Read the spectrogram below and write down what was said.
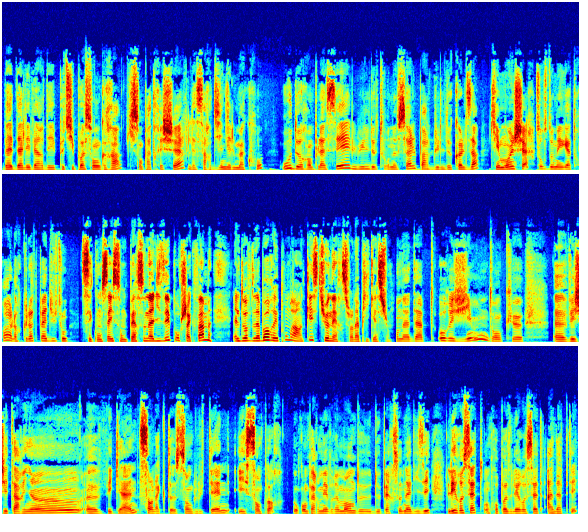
bah, d'aller vers des petits poissons gras qui sont pas très cher, la sardine et le maquereau, ou de remplacer l'huile de tournesol par l'huile de colza, qui est moins chère, source d'oméga 3, alors que l'autre pas du tout. Ces conseils sont personnalisés pour chaque femme. Elles doivent d'abord répondre à un questionnaire sur l'application. On adapte au régime, donc euh, euh, végétarien, euh, vegan, sans lactose, sans gluten et sans porc. Donc on permet vraiment de personnaliser les recettes. On propose les recettes adaptées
